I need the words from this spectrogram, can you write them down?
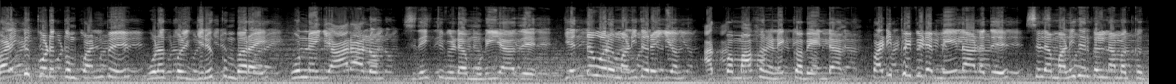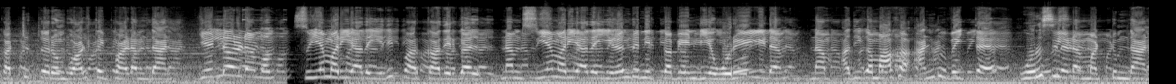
வளைந்து கொடுக்கும் பண்பு உனக்குள் இருக்கும் வரை உன்னை யாராலும் சிதைத்து விட முடியாது. எந்த ஒரு மனிதரையும் அற்பமாக நினைக்க வேண்டாம். படிப்பை விட மேலானது சில மனிதர்கள் நமக்கு கற்றுத்தரும் வாழ்க்கை பாடம்தான். எல்லோரிடமும் சுயமரியாதை எதிர்பார்க்காதீர்கள். நம் சுயமரியாதை இழந்து நிற்க வேண்டிய ஒரே இடம் நாம் அதிகமாக அன்பு வைத்த ஒரு சிலரிடம் மட்டும்தான்.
